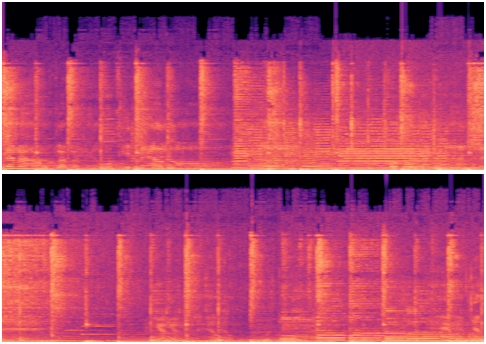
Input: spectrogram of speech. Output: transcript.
แต่เรากลับแนวคิดแล้วท้อ ยังแล้วพูดแถมยัง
